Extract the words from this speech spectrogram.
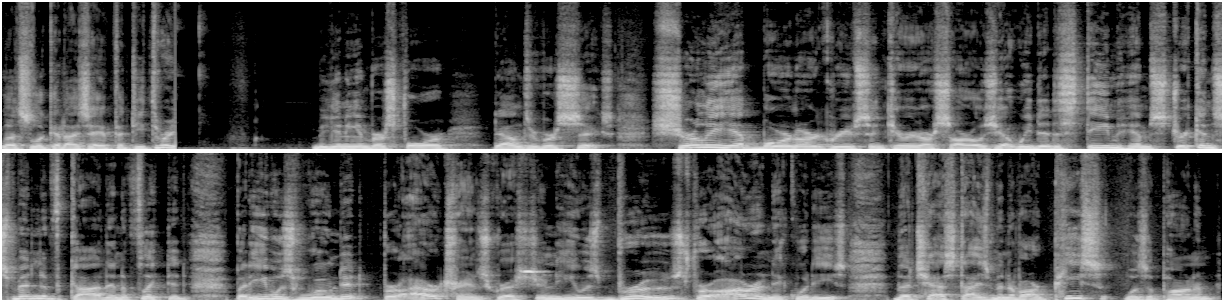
let's look at Isaiah 53 beginning in verse 4 down through verse 6. Surely he hath borne our griefs and carried our sorrows, yet we did esteem him stricken, smitten of God, and afflicted. But he was wounded for our transgression, he was bruised for our iniquities. The chastisement of our peace was upon him,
